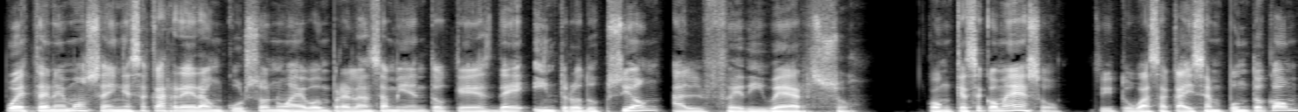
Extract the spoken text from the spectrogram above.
Pues tenemos en esa carrera un curso nuevo en prelanzamiento que es de Introducción al Fediverso. ¿Con qué se come eso? Si tú vas a kaizen.com,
